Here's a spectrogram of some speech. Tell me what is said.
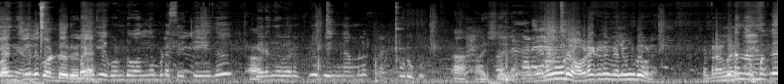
വഞ്ചിയിൽ കൊണ്ടുവരും അല്ലേ? കൊണ്ടുവന്ന് ഇവിടെ സെറ്റ് ചെയ്ത് വരുന്നവർക്ക് പിന്നെ നമ്മൾ കൊടുക്കും. ആ അത് ശരി. വില കൂടും അവിടെ വില കൂടും ഇവിടെ നമുക്ക്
